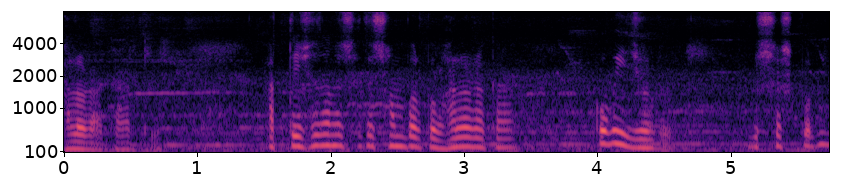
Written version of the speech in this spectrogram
ভালো রাখা আর কি। আত্মীয় স্বজনের সাথে সম্পর্ক ভালো রাখা খুবই জরুরি। বিশ্বাস করুন।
